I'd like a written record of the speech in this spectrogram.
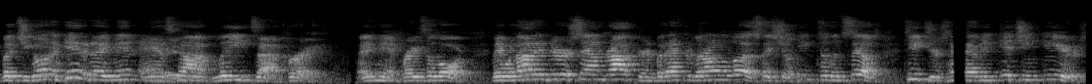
But you're going to get it, amen, as God leads, I pray. Amen. Praise the Lord. They will not endure sound doctrine, but after their own lust they shall heap to themselves teachers having itching ears.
